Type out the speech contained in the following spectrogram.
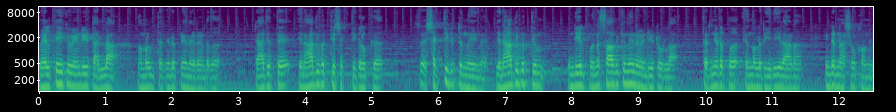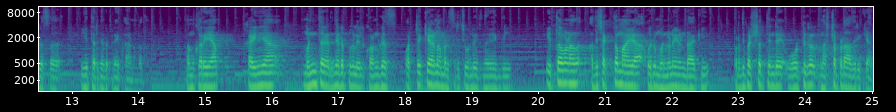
മേൽക്കൈക്ക് വേണ്ടിയിട്ടല്ല നമ്മൾ തെരഞ്ഞെടുപ്പിനെ നേടേണ്ടത്. രാജ്യത്തെ ജനാധിപത്യ ശക്തികൾക്ക് ശക്തി കിട്ടുന്നതിന് ജനാധിപത്യം ഇന്ത്യയിൽ പുനഃസ്ഥാപിക്കുന്നതിന് വേണ്ടിയിട്ടുള്ള തിരഞ്ഞെടുപ്പ് എന്നുള്ള രീതിയിലാണ് ഇന്ത്യൻ നാഷണൽ കോൺഗ്രസ് ഈ തെരഞ്ഞെടുപ്പിനെ കാണുന്നത്. നമുക്കറിയാം കഴിഞ്ഞ മുൻ തെരഞ്ഞെടുപ്പുകളിൽ കോൺഗ്രസ് ഒറ്റയ്ക്കാണ് മത്സരിച്ചുകൊണ്ടിരുന്നതെങ്കിൽ ഇത്തവണ അതിശക്തമായ ഒരു മുന്നണിയുണ്ടാക്കി പ്രതിപക്ഷത്തിന്റെ വോട്ടുകൾ നഷ്ടപ്പെടാതിരിക്കാൻ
